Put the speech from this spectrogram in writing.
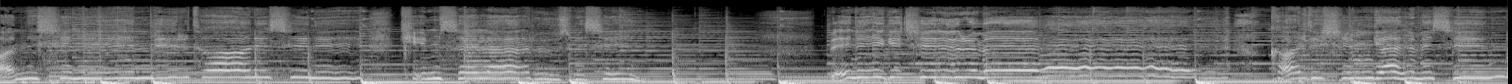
Annesinin bir tanesini kimseler üzmesin. Beni geçirme Kardeşim gelmesin.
